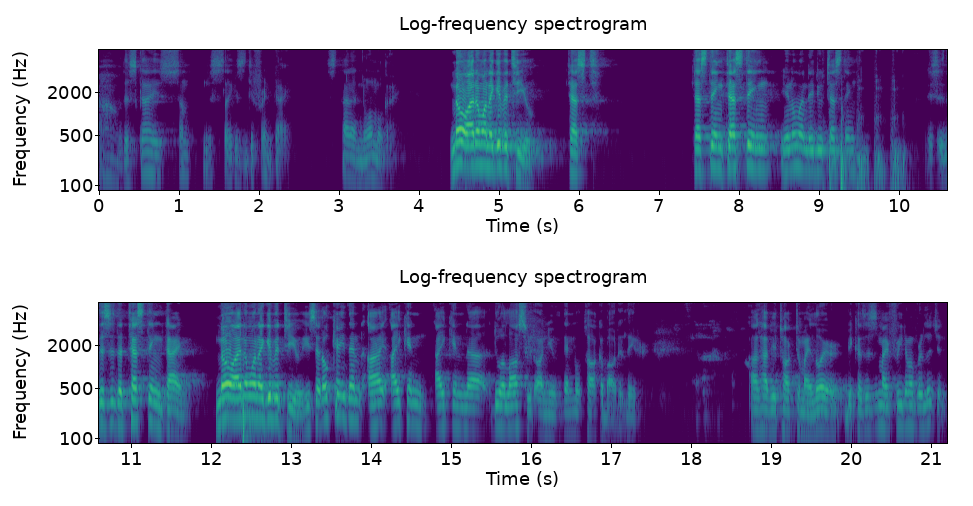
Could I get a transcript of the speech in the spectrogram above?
Wow, this guy is something, this like is a different guy. It's not a normal guy. No, I don't want to give it to you. Test. Testing, testing. You know when they do testing? This is, this is the testing time. No, I don't want to give it to you. He said, okay, then I, I can, I can uh, do a lawsuit on you. Then we'll talk about it later. I'll have you talk to my lawyer because this is my freedom of religion.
